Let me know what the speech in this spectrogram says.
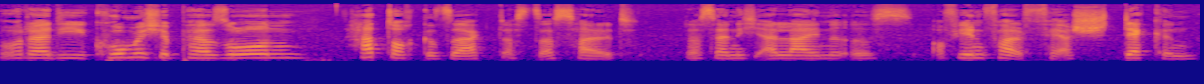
oder die komische Person hat doch gesagt, dass das halt, dass er nicht alleine ist. Auf jeden Fall verstecken.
